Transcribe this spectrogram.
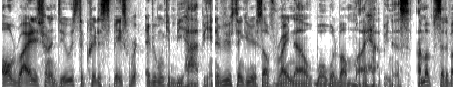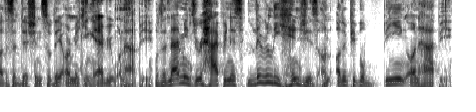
All Riot is trying to do is to create a space where everyone can be happy. And if you're thinking to yourself right now, well, what about my happiness? I'm upset about this addition, so they aren't making everyone happy. Well, then that means your happiness literally hinges on other people being unhappy.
